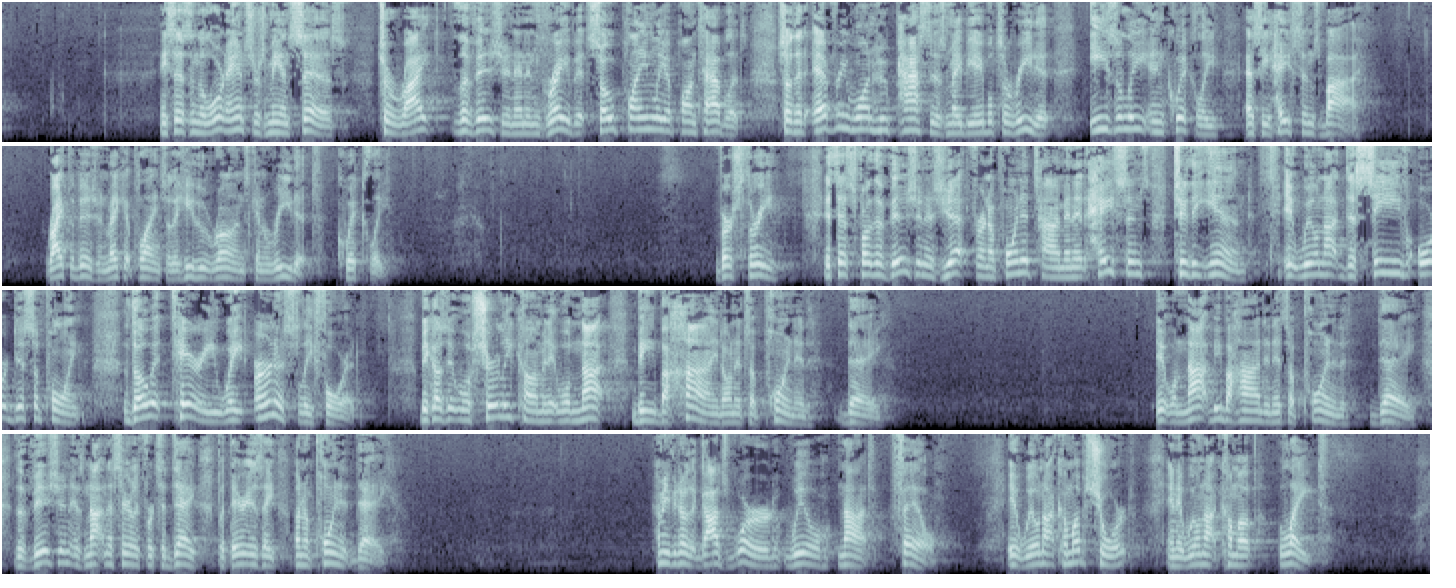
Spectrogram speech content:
He says, And the Lord answers me and says, to write the vision and engrave it so plainly upon tablets so that everyone who passes may be able to read it easily and quickly as he hastens by. Write the vision, make it plain so that he who runs can read it quickly. Verse 3 it says, For the vision is yet for an appointed time, and it hastens to the end. It will not deceive or disappoint. Though it tarry, wait earnestly for it because it will surely come and it will not be behind on its appointed day. It will not be behind in its appointed day. The vision is not necessarily for today, but there is a, an appointed day. How many of you know that God's word will not fail? It will not come up short, and it will not come up late.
